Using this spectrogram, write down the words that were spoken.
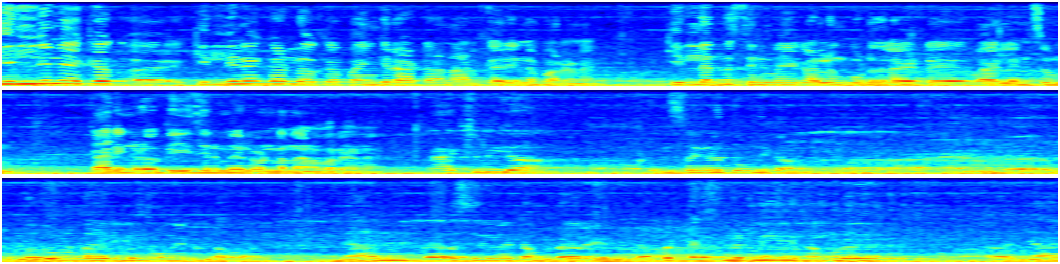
കില്ലിനെയൊക്കെ കില്ലിനെക്കാളും ഒക്കെ ഭയങ്കരമായിട്ടാണ് ആൾക്കാർ തന്നെ പറയണത് കില്ലെന്ന സിനിമയെക്കാളും കൂടുതലായിട്ട് വയലൻസും കാര്യങ്ങളൊക്കെ ഈ സിനിമയിൽ ഉണ്ടെന്നാണ് പറയണത് ആക്ച്വലി ഓഡിയൻസ് ഓഡിയൻസിന് അങ്ങനെ തോന്നി കാണും. ഉള്ളതുകൊണ്ടായിരിക്കും തോന്നിയിട്ടുണ്ടാവുക. ഞാൻ വേറെ സിനിമയെ കമ്പയർ ചെയ്യുന്നില്ല. ബട്ട് ഡെഫിനറ്റ്ലി നമ്മൾ ഞാൻ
